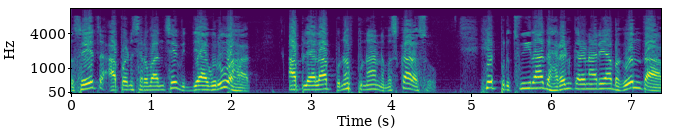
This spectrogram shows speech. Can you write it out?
तसेच आपण सर्वांचे विद्यागुरु आहात. आपल्याला पुनः पुन्हा नमस्कार असो. हे पृथ्वीला धारण करणाऱ्या भगवंता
